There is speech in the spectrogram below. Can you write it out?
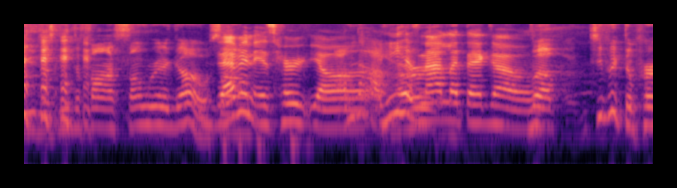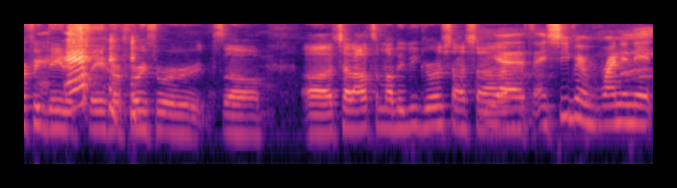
you just need to find somewhere to go. So- Devin is hurt, y'all. He has not let that go. Well, she picked the perfect day to say her first word. So, uh, shout out to my baby girl, Shasha. yes, and she been running it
